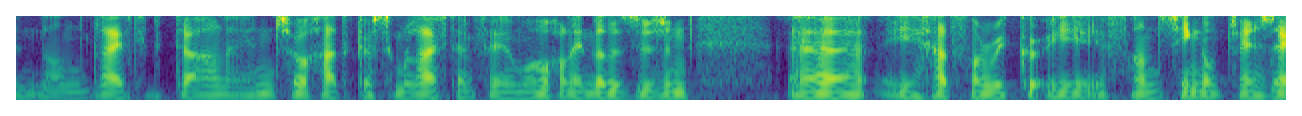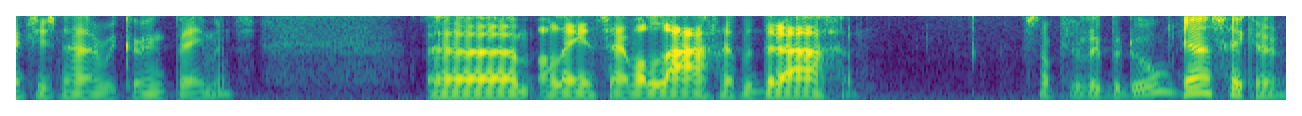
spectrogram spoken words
dan blijft hij betalen. En zo gaat de customer lifetime veel omhoog. Alleen dat is dus een... eh, je gaat van, van single transactions naar recurring payments. Ehm, alleen het zijn wel lagere bedragen. Snap je wat ik bedoel? ja, zeker.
